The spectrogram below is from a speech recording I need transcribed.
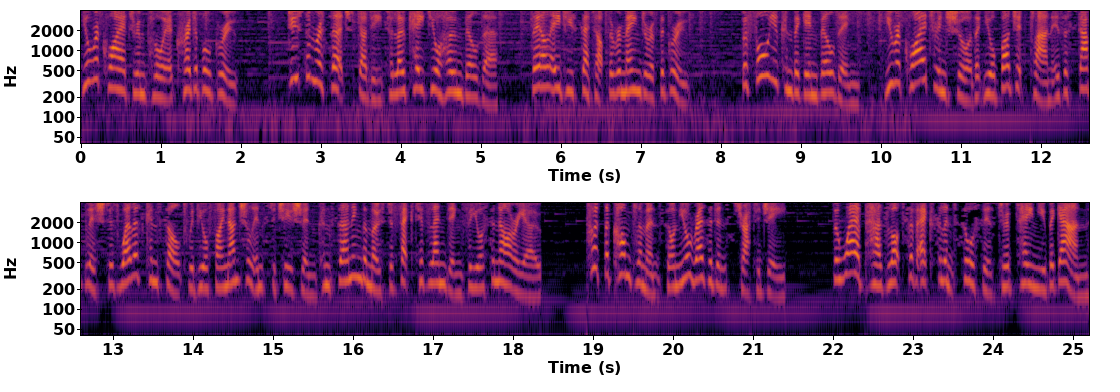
you're required to employ a credible group. Do some research study to locate your home builder. They'll aid you set up the remainder of the group. Before you can begin building, you require to ensure that your budget plan is established as well as consult with your financial institution concerning the most effective lending for your scenario. Put the complements on your residence strategy. The web has lots of excellent sources to obtain you began,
